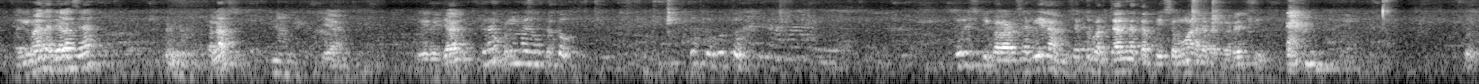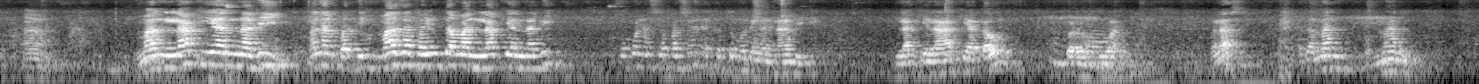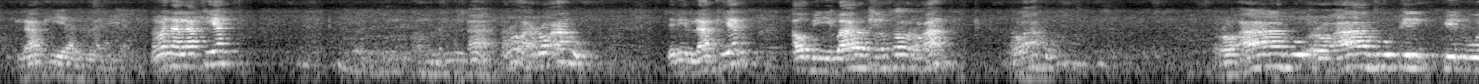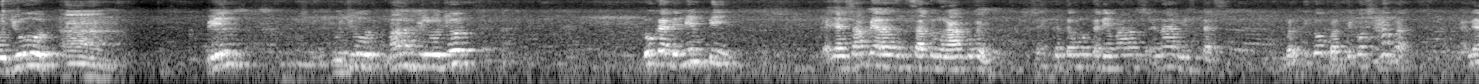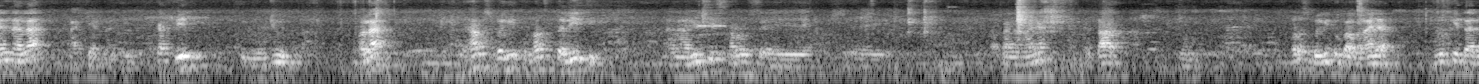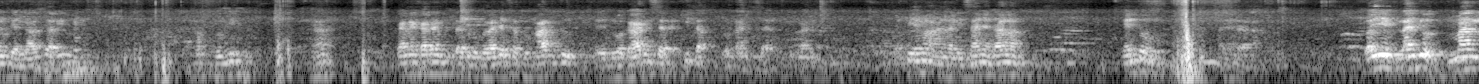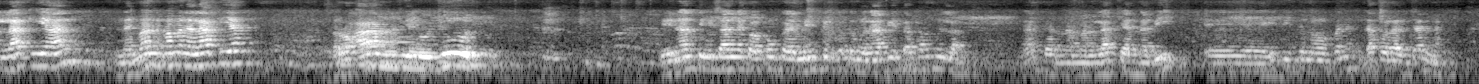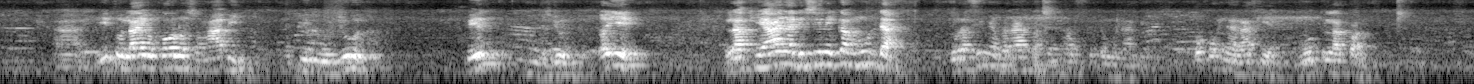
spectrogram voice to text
Bagaimana jelasnya? Kelas? Nah, Ya. Lirijal. Kenapa iman tutup? Tutup, tutup. Tulis di kalau saya bilang, saya tuh bercanda tapi semua ada referensi. Ah. Man lakian nabi. Mana berarti maza fahimta man lakian nabi? Pokoknya siapa saja ketemu dengan nabi. Laki-laki atau perempuan. Kelas? Kata man, man lakian nabi. Mana lakian? Ah, ro'a ro'ahu. Jadi lakian atau bi ibarat ro'a ro'ahu. Ro'ahu ro'ahu fil fil wujud. Ah. Fil wujud. Mana fil wujud? Bukan di mimpi. Jangan sampai ada satu mengaku eh. Saya ketemu tadi malam Nabi Ustaz. Berarti kau, berarti kau sahabat. Kalian adalah lakian nanti. Kafil fil wujud. Olah? harus begitu harus teliti analisis harus eh, eh, apa namanya ketat harus begitu kalau belajar dulu kita dulu di dasar itu harus begitu ya. kadang-kadang kita dulu belajar satu hari itu eh, dua garis ada kita dua garis ada dua garis tapi emang analisanya dalam itu dalam Baik, lanjut. Man lakian, nah, man mana lakian? Ro'am fil wujud. Jadi nanti misalnya kalau pun kayak mimpi ketemu Nabi, alhamdulillah. Nah, karena malakian Nabi, eh, itu nama apa? Dapat al jannah. Nah, itu la yuqalu sahabi, fil wujud. Fil wujud. Baik. Lakiannya di sini kan mudah. Durasinya berapa yang harus ketemu Nabi? Pokoknya lakian, mutlakon.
